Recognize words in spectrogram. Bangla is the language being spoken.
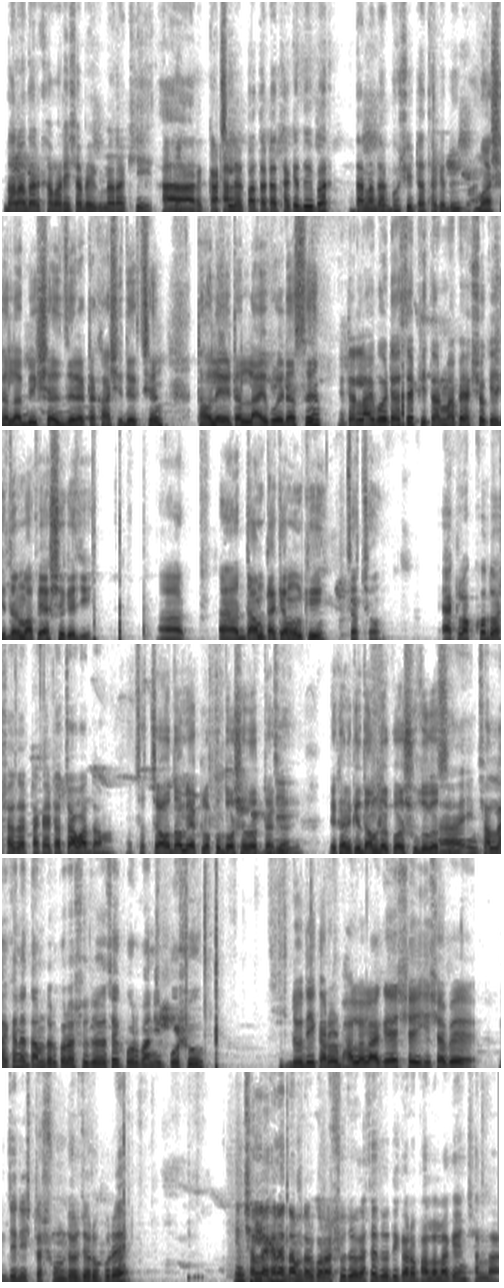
দানাদার খাবার হিসাবে এগুলো রাখি। আর কাঁঠালের পাতাটা থাকে দুইবার দানাদার ভুসিটা থাকে দুইবার। মার্শাল্লাহ বিগ সাইজের একটা খাসি দেখছেন। তাহলে এটা লাইভ ওয়েট আছে? এটা লাইভ ওয়েট আছে ফিতার মাপে একশো কেজি। ফিতার মাপে একশো কেজি। আর দামটা কেমন কি চাচ্ছ? এক লক্ষ দশ হাজার টাকা এটা চাওয়া দাম। আচ্ছা চাওয়া দাম এক লক্ষ দশ হাজার টাকা। এখানে কি দাম দর করার সুযোগ আছে? ইনশাল্লাহ এখানে দাম দর করার সুযোগ আছে। কোরবানির পশু যদি কারোর ভালো লাগে সেই হিসাবে জিনিসটা সৌন্দর্যের উপরে ইনশাল্লাহ এখানে দাম দর করার সুযোগ আছে। যদি কারও ভালো লাগে ইনশাল্লাহ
